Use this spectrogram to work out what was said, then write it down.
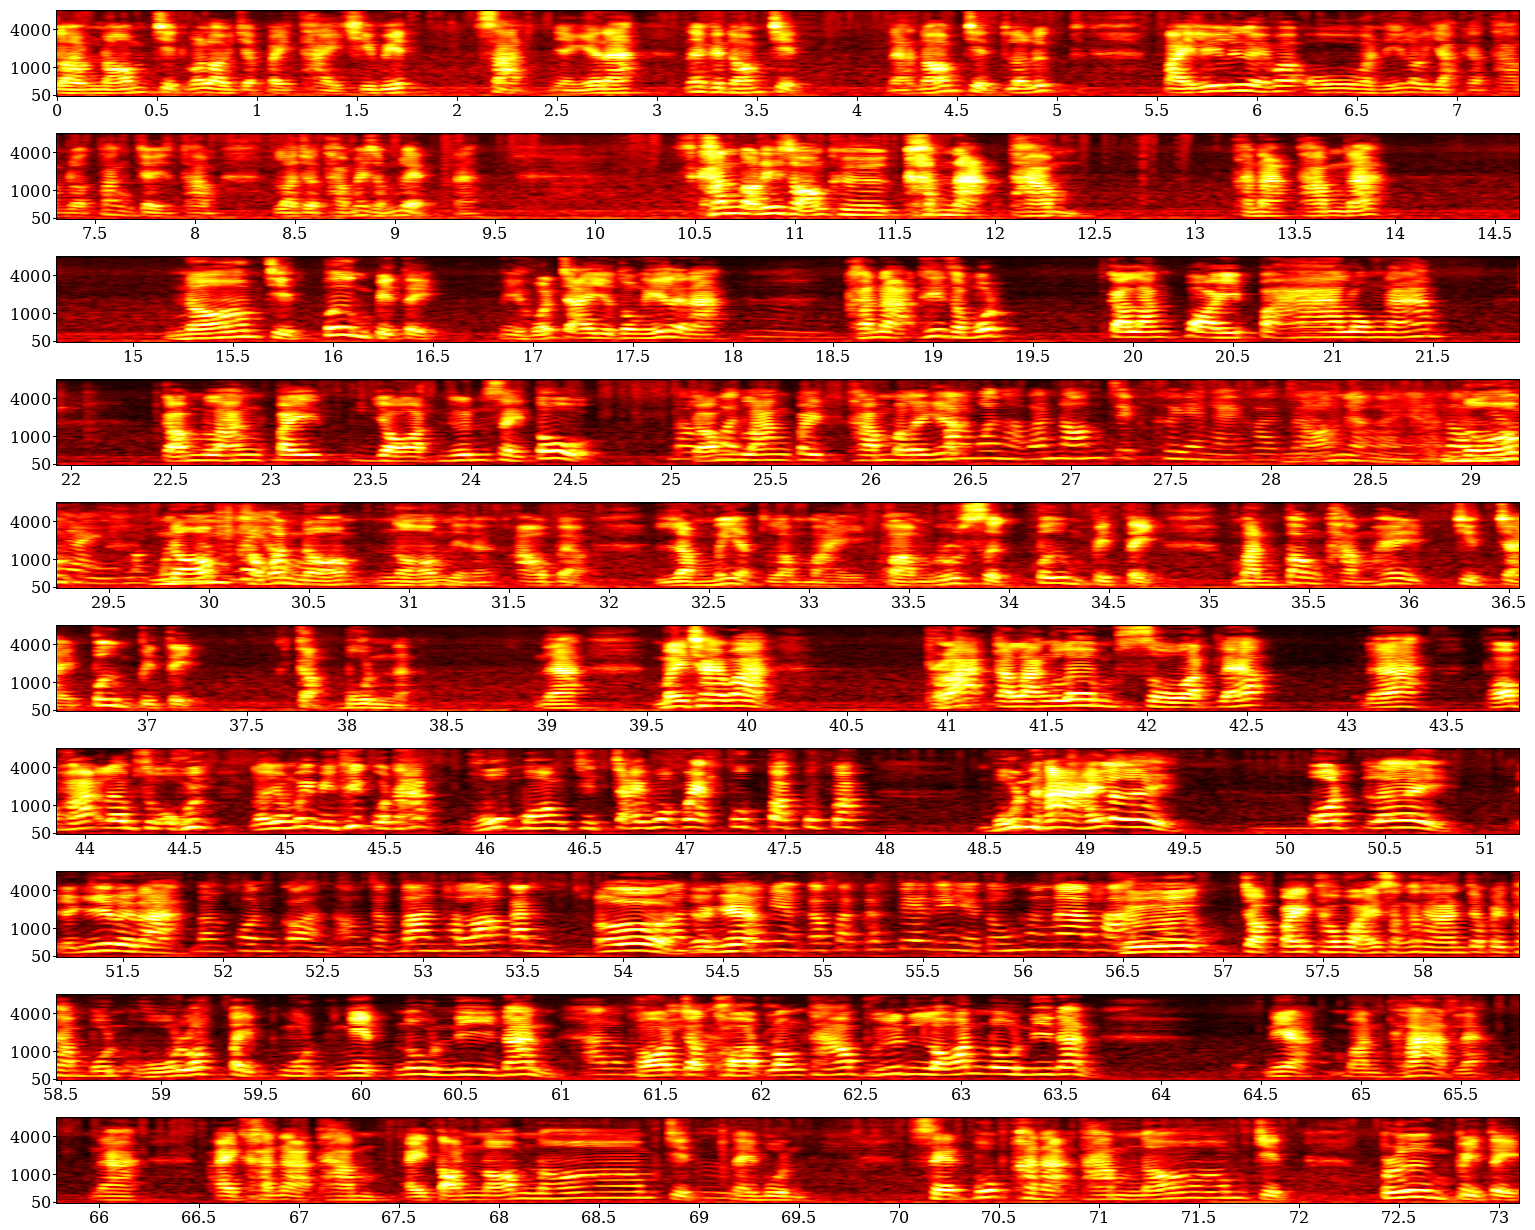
เราน้อมจิตว่าเราจะไปไถ่ชีวิตสัตว์อย่างเงี้ยนะนั่นคือน้อมจิตนะน้อมจิตระลึกไปเรื่อยๆ ว่าโอ้วันนี้เราอยากจะทำเราตั้งใจจะทำเราจะทำให้สำเร็จนะ ขั้นตอนที่สองคือขณะทำขณะทำนะ น้อมจิตปลื้มปิติ นี่หัวใจอยู่ตรงนี้เลยนะอืมขณะที่สมมติกำลังปล่อยปลาลงน้ำกำลังไปหยอดเงินใส่ตู้บางกำคนลังไปทำอะไรเงี้บายงคนถามว่าน้อมจิตคือยังไงคะอาจารย์น้อมยังไงฮะน้อมยังไงบางน้อมนึกไคำว่าออกน้อมน้อมเนี่ยนะเอาแบบละเมียดละไมความรู้สึกปลื้มปิติ มันต้องทำให้จิตใจปลื้มปิติกับบุญนะ นะไม่ใช่ว่า พระกำลังเริ่มสวดแล้วนะพอพระเริ่มสวดโอ้ยเรายังไม่มีที่กดน้ำหูมองจิตใจวอกแวกปุ๊บปั๊บปุ๊บปั๊บบุญหายเลย อดเลย อย่างนี้เลยนะบางคนก่อนออกจากบ้านทะเลาะกัน เออ อย่างเงี้ยปุ๊บยังกระฟัดกระเฟียดกันอยู่ตรงข้างหน้าพระคืออยู่จะไปถวายสังฆทานจะไปทำบุญโอ้โหรถติดหงุดหงิดนู่นนี่นั่นอารมณ์พอจะเสียถอดรองเท้าพื้นร้อนนู่นนี่นั่น เนี่ยมันพลาดแล้วนะ ไอขณะทำไอตอนน้อมน้อมจิตในบุญ เสร็จปุ๊บขณะทำน้อมจิต ปลื้มปิติ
